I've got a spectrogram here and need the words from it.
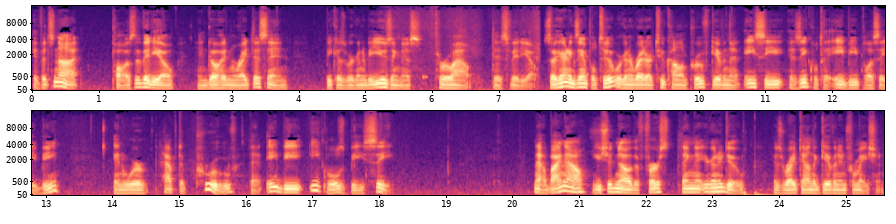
If it's not, pause the video and go ahead and write this in because we're going to be using this throughout this video. So here in example 2, we're going to write our two column proof given that AC is equal to AB plus AB and we have to prove that AB equals BC. Now, by now, you should know the first thing that you're going to do is write down the given information.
